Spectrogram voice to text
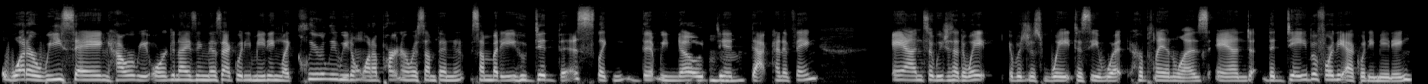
What are we saying? How are we organizing this equity meeting? Like clearly we don't want to partner with something somebody who did this like that we know mm-hmm. did that kind of thing. And so we just had to wait. It was just wait to see what her plan was. And the day before the equity meeting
